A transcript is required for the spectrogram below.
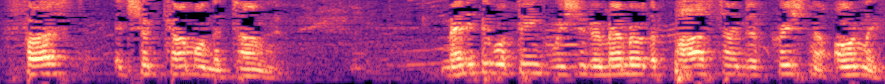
first it should come on the tongue. Many people think we should remember the pastimes of Krishna only.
